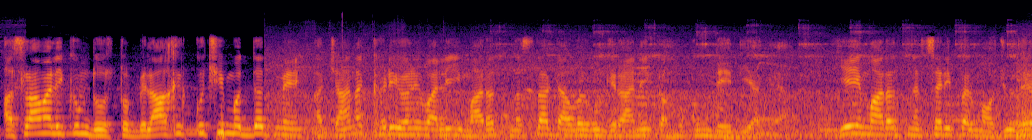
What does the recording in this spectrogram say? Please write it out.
अस्सलाम वालेकुम दोस्तों, बिलाखिर कुछ ही मुद्दत में अचानक खड़ी होने वाली इमारत नस्ला टावर को गिराने का हुक्म दे दिया गया। ये इमारत नर्सरी पर मौजूद है,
